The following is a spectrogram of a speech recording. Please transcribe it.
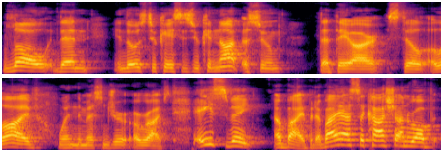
low, then in those two cases you cannot assume that they are still alive when the messenger arrives. Eisve Abai, but Abai asks a kasha on Rav.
